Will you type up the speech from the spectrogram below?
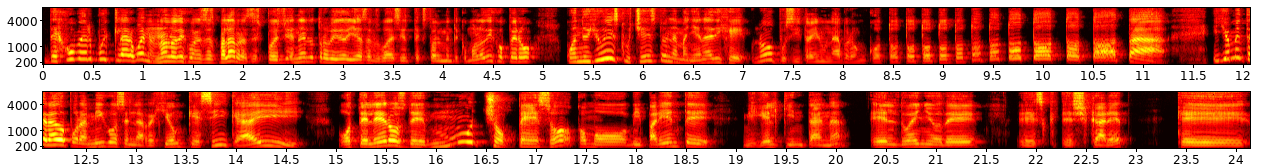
dejó ver muy claro, bueno, no lo dijo en esas palabras, después en el otro video ya se los voy a decir textualmente como lo dijo, pero cuando yo escuché esto en la mañana dije, no, pues sí traen una bronco, Y yo me he enterado por amigos en la región que sí, que hay hoteleros de mucho peso, como mi pariente Miguel Quintana, el dueño de Xcaret, que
